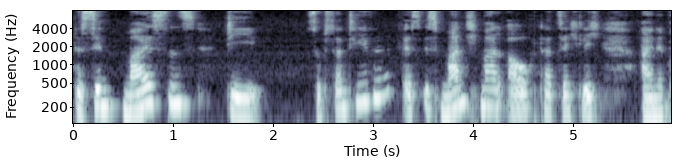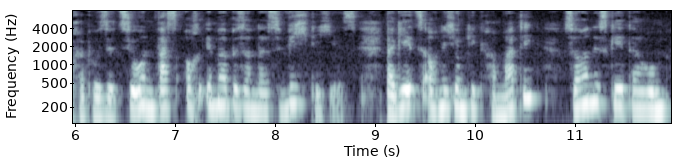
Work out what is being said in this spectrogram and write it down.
Das sind meistens die Substantive. Es ist manchmal auch tatsächlich eine Präposition, was auch immer besonders wichtig ist. Da geht es auch nicht um die Grammatik, sondern es geht darum,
